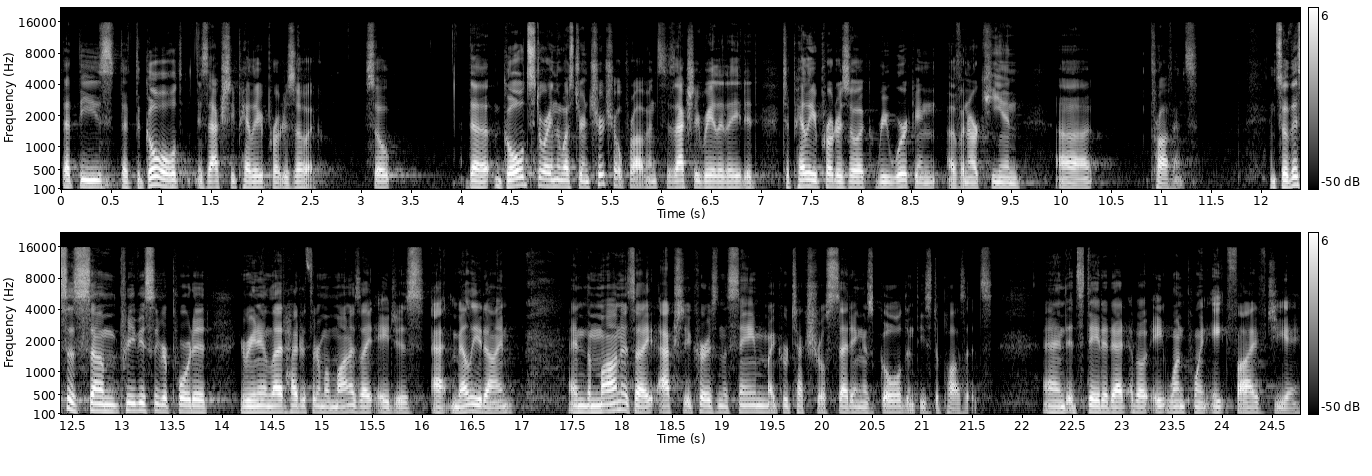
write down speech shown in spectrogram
that, these, that the gold is actually Paleoproterozoic. So the gold story in the Western Churchill province is actually related to Paleoproterozoic reworking of an Archean uh, province. And so this is some previously reported uranium-lead hydrothermal monazite ages at Meliadine, and the monazite actually occurs in the same microtextural setting as gold in these deposits. And it's dated at about 1.85 GA.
